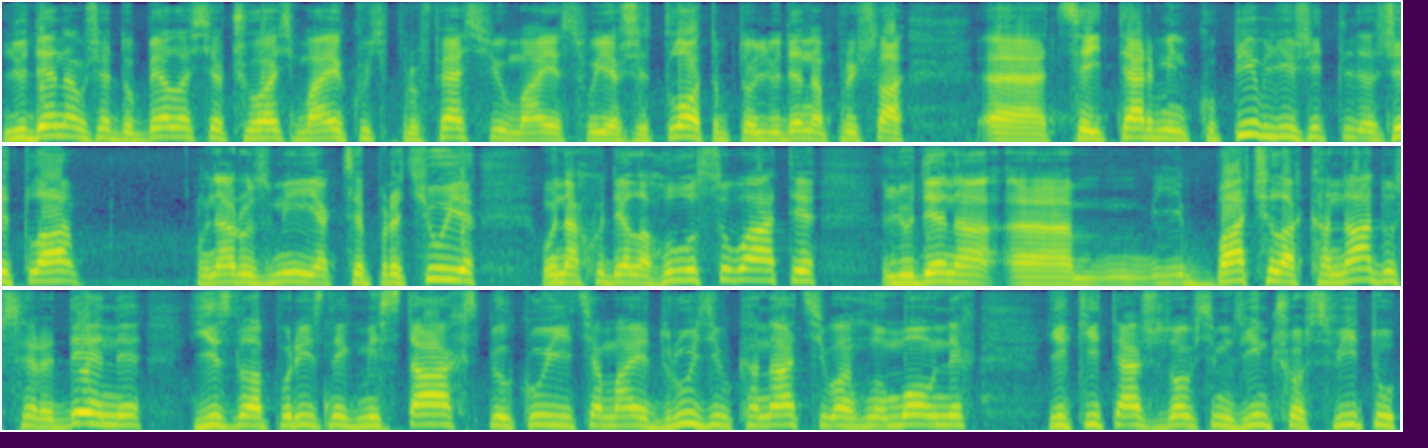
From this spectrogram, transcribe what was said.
людина вже добилася чогось, має якусь професію, має своє житло, тобто людина пройшла е, цей термін купівлі житла. Вона розуміє, як це працює. Вона ходила голосувати. Людина е, бачила Канаду середини, їздила по різних містах, спілкується, має друзів канадців англомовних, які теж зовсім з іншого світу,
